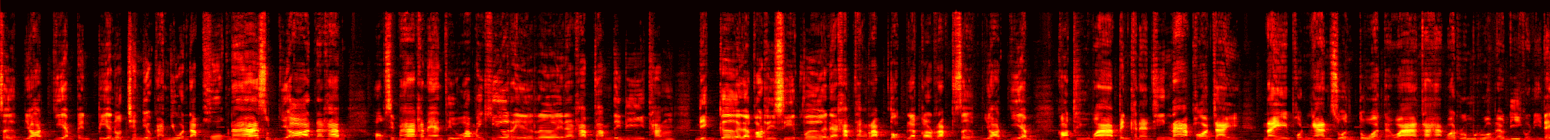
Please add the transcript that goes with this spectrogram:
เสิร์ฟยอดเยี่ยมเป็นเปียนุชเช่นเดียวกันอยู่อันดับ 6 นะ สุดยอดนะครับ 65 คะแนนถือว่าไม่ขี้เหร่เลยนะครับทำได้ดีทั้งดิกเกอร์แล้วก็รีเซิฟเวอร์นะครับ ทั้งรับตบแล้วก็รับเสิร์ฟยอดเยี่ยม ก็ถือว่าเป็นคะแนนที่น่าพอใจ ในผลงานส่วนตัว แต่ว่าถ้าหากว่ารวมๆแล้วดีกว่านี้ได้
